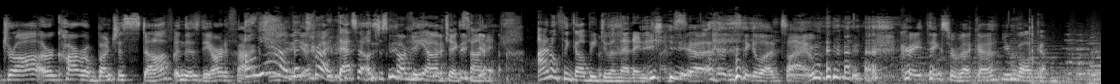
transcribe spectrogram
draw or carve a bunch of stuff, and there's the artifact. Oh yeah, that's right. That's. I'll just carve the objects on Yeah. it. I don't think I'll be doing that anytime soon. Yeah, doesn't take a lot of time. Great, thanks, Rebecca. You're welcome.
